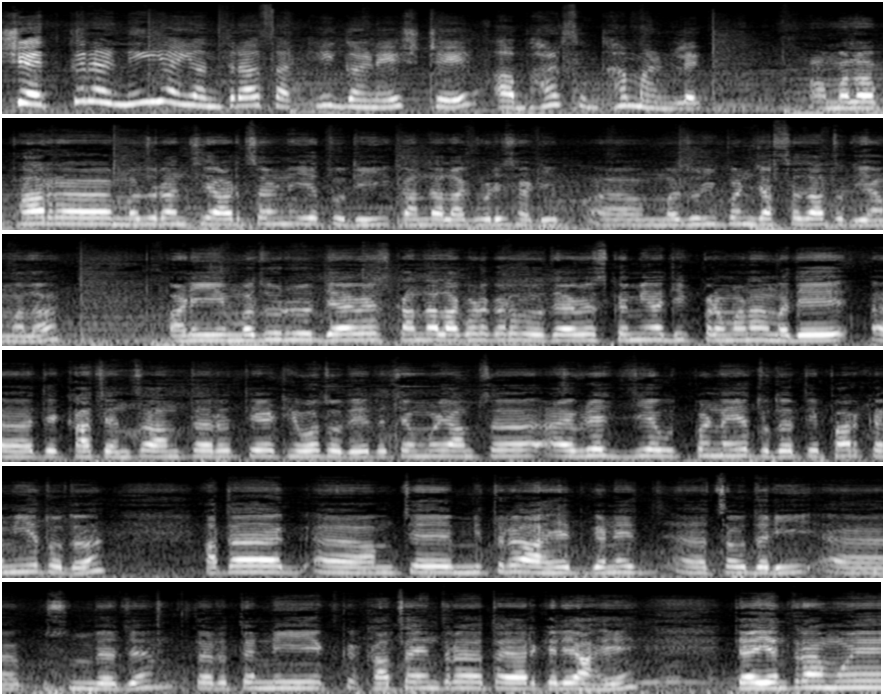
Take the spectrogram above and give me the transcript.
शेतकऱ्यांनी या यंत्रासाठी गणेशचे आभार सुद्धा मानलेत. आम्हाला फार मजुरांची अडचण येत होती कांदा लागवडीसाठी. मजुरी पण जास्त जात होती आम्हाला. आणि मजूर ज्यावेळेस कांदा लागवड करत होते त्यावेळेस कमी अधिक प्रमाणामध्ये ते काच्यांचं अंतर ते ठेवत होते. त्याच्यामुळे आमचं ॲव्हरेज जे उत्पन्न येत होतं ते फार कमी येत होतं. आता आमचे मित्र आहेत गणेश चौधरी कुसुंब्याचे. तर त्यांनी एक खाचा यंत्र तयार केले आहे. त्या यंत्रामुळे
